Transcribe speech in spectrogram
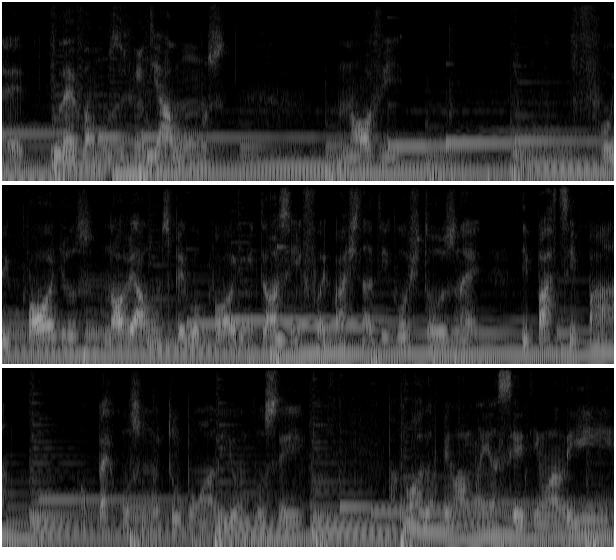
É, levamos 20 alunos, 9 foi pódios, 9 alunos pegou pódio, então assim foi bastante gostoso, né? De participar. É um percurso muito bom ali, onde você acorda pela manhã cedinho ali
